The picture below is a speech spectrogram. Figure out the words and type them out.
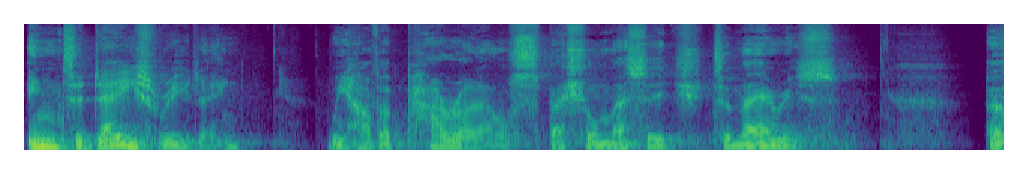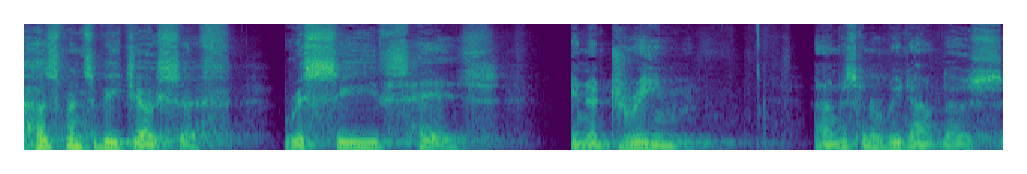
In today's reading, we have a parallel special message to Mary's. Her husband to be Joseph receives his in a dream. And I'm just going to read out those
